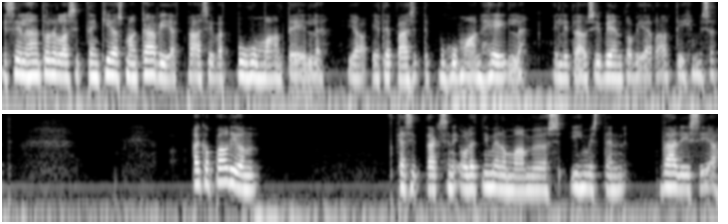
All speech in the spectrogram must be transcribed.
Ja siellähän todella sitten Kiasman kävijät pääsivät puhumaan teille ja, ja te pääsitte puhumaan heille, eli täysin ventovieraat ihmiset. Aika paljon käsittääkseni olet nimenomaan myös ihmisten välisiä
